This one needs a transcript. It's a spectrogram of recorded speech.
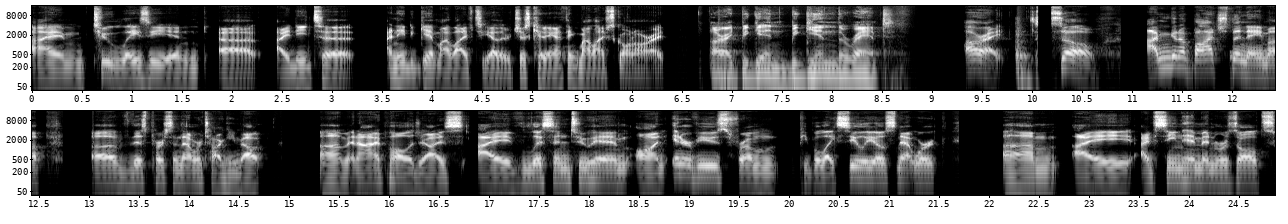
I'm too lazy and uh, I need to I need to get my life together. Just kidding. I think my life's going all right. All right, begin. Begin the rant. All right. So I'm gonna botch the name up of this person that we're talking about. Um, and I apologize. I've listened to him on interviews from people like Celio's Network. Um, I I've seen him in results.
